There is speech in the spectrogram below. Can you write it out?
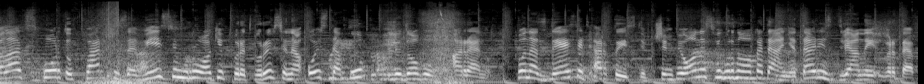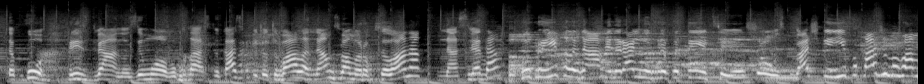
Палац спорту вперше за 8 років перетворився на ось таку льодову арену. Понад 10 артистів, чемпіони з фігурного катання та різдвяний вертеп. Таку різдвяну зимову класну казку підготувала нам з вами Роксолана на свята. Ми приїхали на генеральну репетицію шоу співачки і покажемо вам,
